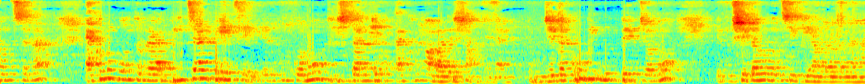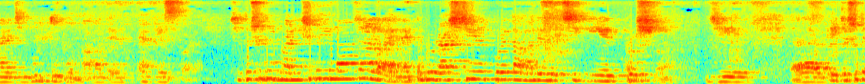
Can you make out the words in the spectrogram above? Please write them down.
হচ্ছে না। এখনও পর্যন্ত আমরা বিচার পেয়েছে, এরকম কোনো দৃষ্টান্ত এখনও আমাদের সামনে নাই। যেটা খুবই উদ্বেগজনক, এবং সেটাও হচ্ছে কি আমার মনে হয় যে গুরুত্বপূর্ণ আমাদের অ্যাড্রেস করা। সেটা শুধু মানে শুধু এই মন্ত্রণালয় নয়, পুরো রাষ্ট্রের উপরে তো আমাদের হচ্ছে গিয়ে প্রশ্ন যে এটা শুধু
